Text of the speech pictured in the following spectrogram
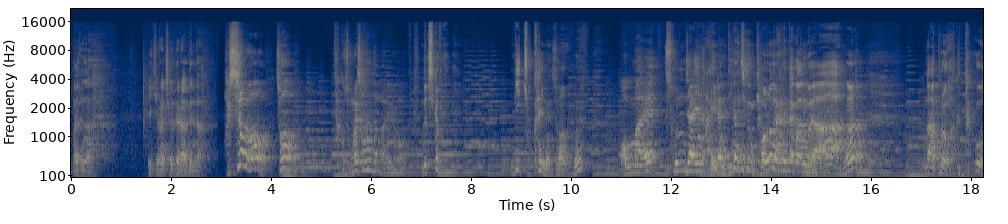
마준아 이 결혼 절대로 안 된다. 아, 싫어요. 저 탁구 정말 사랑한단 말이에요. 너 지금 네 조카이면서 어? 엄마의 손자인 아이랑 네가 지금 결혼을 하겠다고 하는 거야. 어? 너 앞으로 그 탁구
